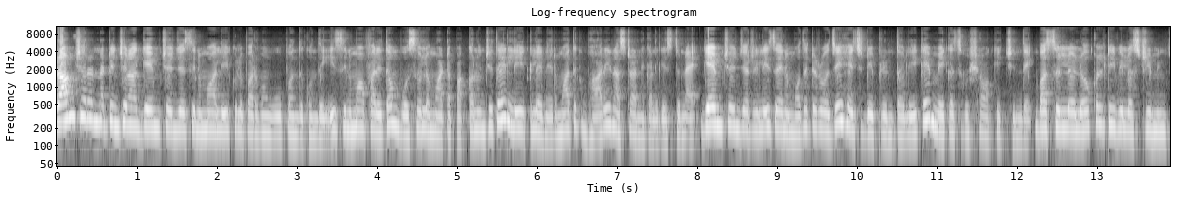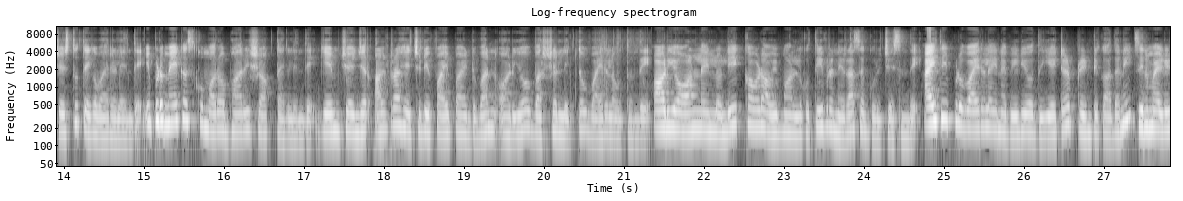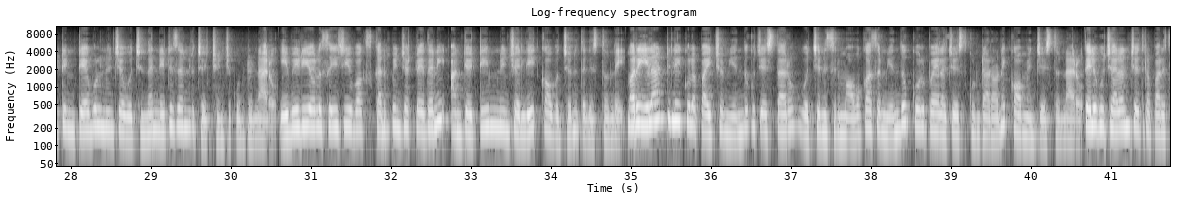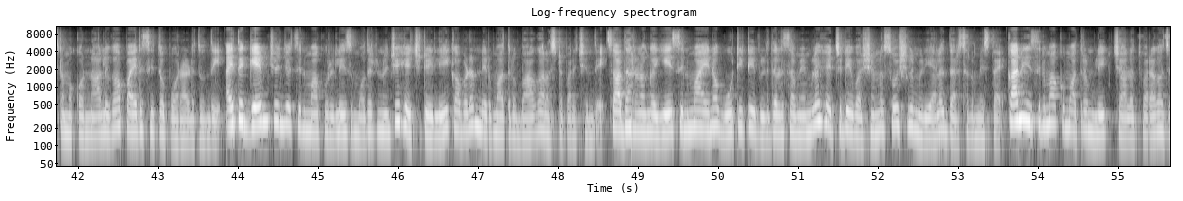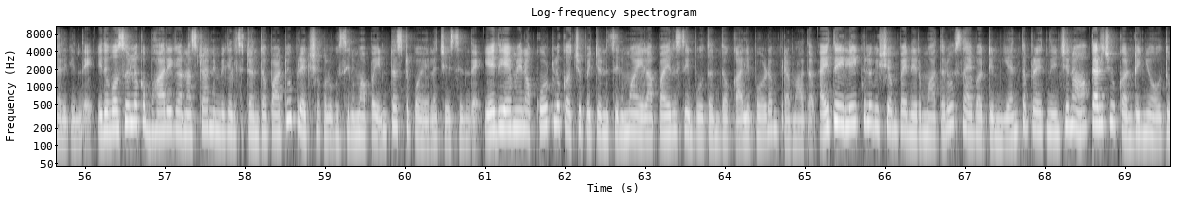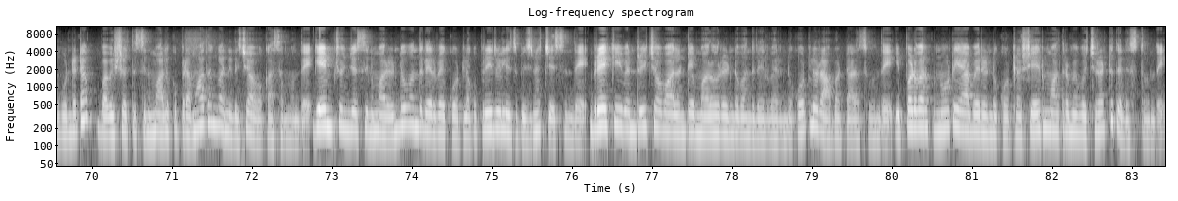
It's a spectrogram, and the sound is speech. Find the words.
రామ్ చరణ్ నటించిన game changer cinema లీకుల పర్వం ఊపందుకుంది. ఈ సినిమా ఫలితం వసూళ్ళ మాట పక్కనుంచితే లీకులే నిర్మాతకు భారీ నష్టాన్ని కలిగిస్తున్నాయి. గేమ్ చేంజర్ రిలీజ్ అయిన మొదటి రోజే హెచ్డీ ప్రింట్తో లీకే మేకర్స్కు షాక్ ఇచ్చింది. బస్సుల్లో లోకల్ టీవీలో స్ట్రీమింగ్ చేస్తూ తెగ వైరల్ అయింది. ఇప్పుడు మేకర్స్కు మరో భారీ షాక్ తగిలింది. Game changer ultra HD five point one audio version లీక్తో viral అవుతుంది. ఆడియో ఆన్లైన్లో లీక్ కావడం అభిమానులకు తీవ్ర నిరాశకు గురిచేసింది అయితే ఇప్పుడు వైరల్ అయిన వీడియో థియేటర్ ప్రింట్ కాదని సినిమా ఎడిటింగ్ టేబుల్ నుంచే వచ్చిందని నెటిజన్లు చర్చించుకుంటున్నారు ఈ వీడియోలో సీజీ వర్క్స్ కనిపించట్లేదని అంటే టీం నుంచే లీక్ కావచ్చని తెలుస్తుంది. మరి ఇలాంటి లీకుల పైచం ఎందుకు చేస్తారు వచ్చిన సినిమా అవకాశం ఎందుకు కోల్పోయేలా చేసుకుంటారో అని కామెంట్ చేస్తున్నారు. తెలుగు చలనచిత్ర పరిశ్రమ కొన్నాళ్ళుగా పైరసీతో పోరాడుతుంది. అయితే గేమ్ చేంజర్ సినిమాకు రిలీజ్ మొదటి నుంచి హెచ్డీ లీక్ అవ్వడం నిర్మాతను బాగా నష్టపరిచింది. సాధారణంగా ఏ సినిమా అయినా ఓటీటీ విడుదల సమయంలో హెచ్డీ వర్షన్లు సోషల్ మీడియాలో దర్శనమిస్తాయి. కానీ ఈ సినిమాకు మాత్రం లీక్ చాలా త్వరగా జరిగింది. ఇది వసూళ్ళకు భారీగా నష్టాన్ని మిగిల్చడంతో పాటు ప్రేక్షకులకు సినిమాపై ఇంట్రెస్ట్ పోయేలా చేసింది. ఏది ఏమైనా కోట్లు ఖర్చు పెట్టిన సినిమా ఇలా పైరసీ భూతంతో కాలిపోవడం ప్రమాదం. అయితే ఈ లీకుల విషయంపై నిర్మాతలు సైబర్ టీం ఎంత ప్రయత్నించినా తరచూ కంటిన్యూ అవుతూ ఉండటం భవిష్యత్తు సినిమాలకు ప్రమాదంగా నిలిచే అవకాశం ఉంది. గేమ్ చేంజర్ సినిమా రెండు వందల ఇరవై కోట్లకు ప్రీ రిలీజ్ బిజినెస్ చేసింది. బ్రేక్ ఈవెన్ రీచ్ అవ్వాలంటే మరో రెండు వందల ఇరవై రెండు కోట్లు రాబట్టాల్సి ఉంది. ఇప్పటి వరకు నూట యాభై రెండు కోట్ల షేర్ మాత్రమే వచ్చినట్టు తెలుస్తుంది.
